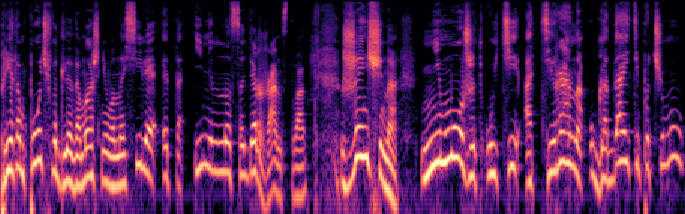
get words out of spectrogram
При этом почва для домашнего насилия – это именно содержанство. Женщина не может уйти от тирана, угадайте почему?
